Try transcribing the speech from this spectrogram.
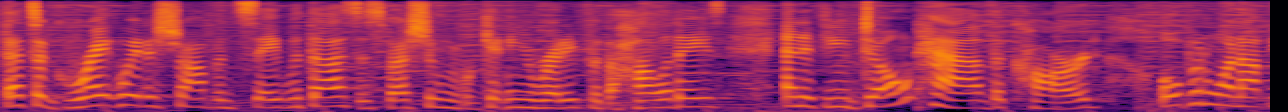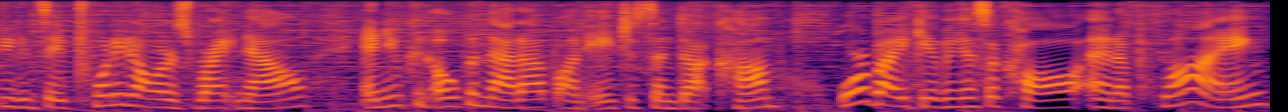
That's a great way to shop and save with us, especially when we're getting you ready for the holidays. And if you don't have the card, open one up. You can save $20 right now, and you can open that up on hsn.com or by giving us a call and applying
